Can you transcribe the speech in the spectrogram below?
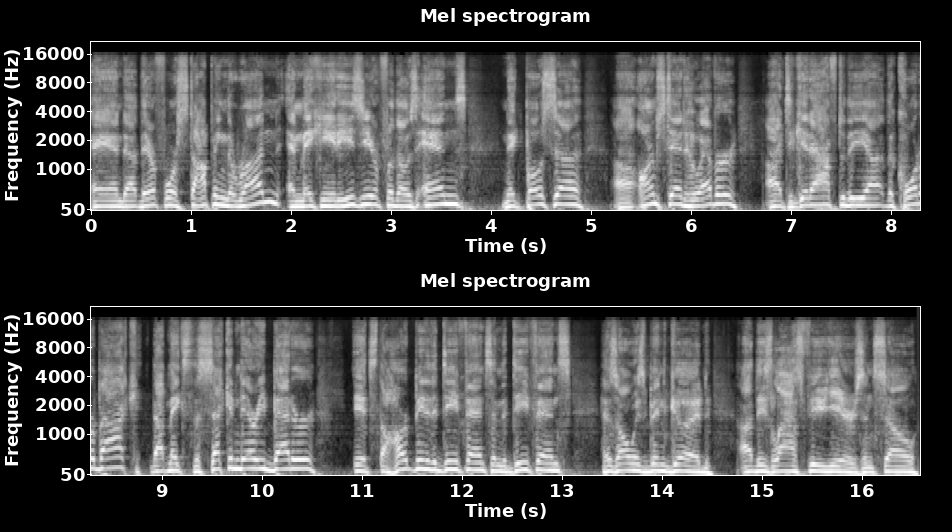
and uh, therefore stopping the run and making it easier for those ends. Nick Bosa, uh, Armstead, whoever, uh, to get after the uh, the quarterback. That makes the secondary better. It's the heartbeat of the defense, and the defense has always been good uh, these last few years. And so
